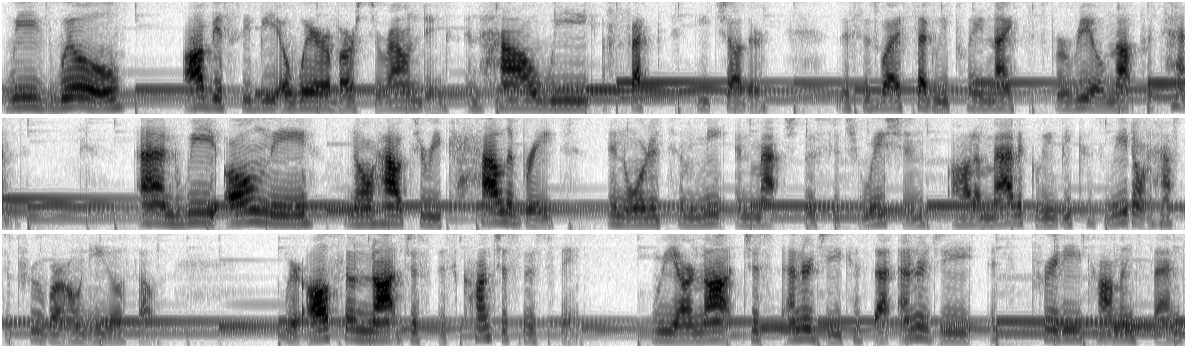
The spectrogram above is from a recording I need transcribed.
We will obviously be aware of our surroundings and how we affect each other. This is why i said we play nice for real not pretend. And we only know how to recalibrate in order to meet and match those situations automatically because we don't have to prove our own ego self. We're also not just this consciousness thing. We are not just energy because that energy, it's pretty common sense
